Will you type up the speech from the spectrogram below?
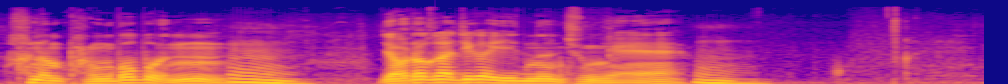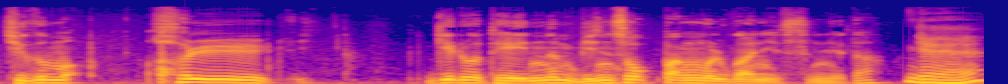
하는 방법은 음. 여러 가지가 있는 중에 음. 지금 헐 이야기로 돼 있는 민속박물관이 있습니다. 예.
